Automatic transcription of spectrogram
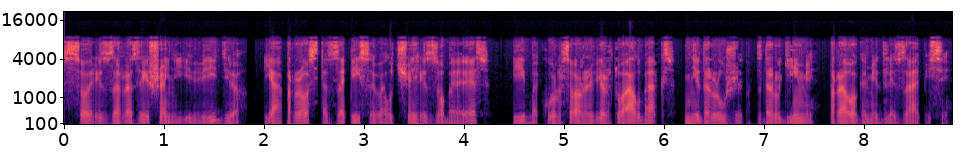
Сори за разрешение видео, я просто записывал через OBS, ибо курсор VirtualBox не дружит с другими прологами для записи.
